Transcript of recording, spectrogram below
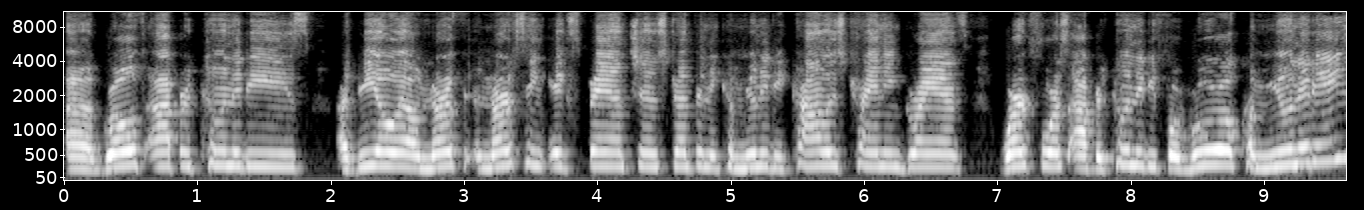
uh, growth opportunities, a DOL nursing expansion, strengthening community college training grants, workforce opportunity for rural communities.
